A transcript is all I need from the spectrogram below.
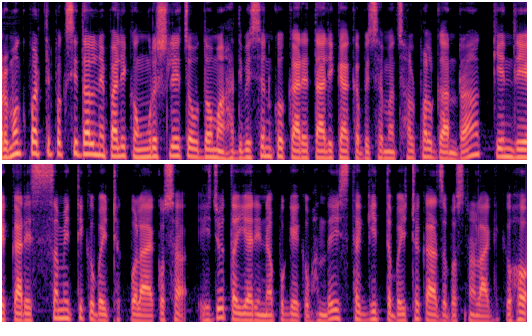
प्रमुख प्रतिपक्षी दल नेपाली कङ्ग्रेसले चौधौँ महाधिवेशनको कार्यतालिकाका विषयमा छलफल गर्न केन्द्रीय कार्य समितिको बैठक बोलाएको छ। हिजो तयारी नपुगेको भन्दै स्थगित बैठक आज बस्न लागेको हो।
